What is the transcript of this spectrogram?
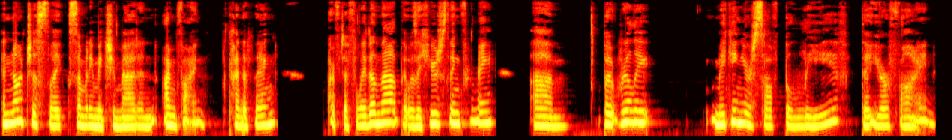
And not just like somebody makes you mad and I'm fine kind of thing. I've definitely done that. That was a huge thing for me. Um, but really making yourself believe that you're fine.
